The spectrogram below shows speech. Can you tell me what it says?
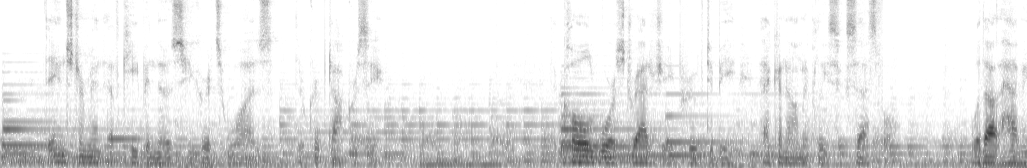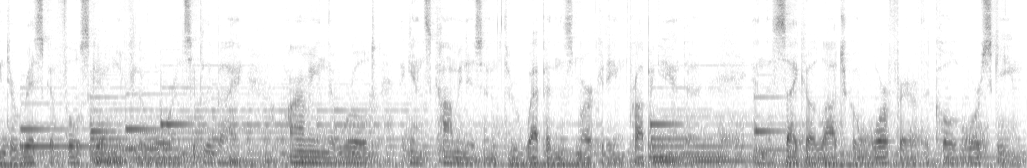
The instrument of keeping those secrets was the cryptocracy. Cold War strategy proved to be economically successful without having to risk a full scale nuclear war and simply by arming the world against communism through weapons, marketing, propaganda, and the psychological warfare of the Cold War scheme.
